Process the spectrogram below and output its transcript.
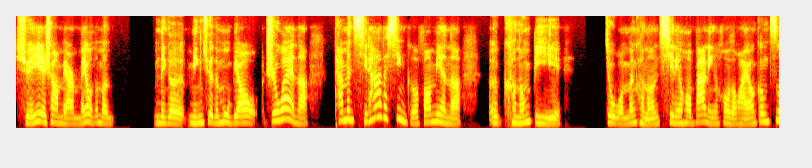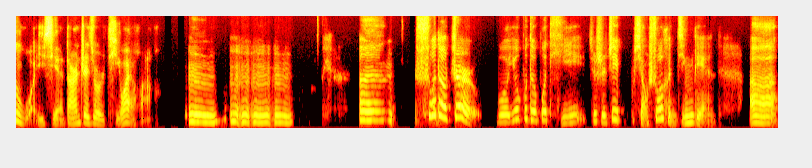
学业上面没有那么那个明确的目标之外呢，他们其他的性格方面呢，呃，可能比。就我们可能七零后、八零后的话，要更自我一些。当然，这就是题外话了。嗯嗯嗯嗯嗯嗯。说到这儿，我又不得不提，就是这部小说很经典。呃，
